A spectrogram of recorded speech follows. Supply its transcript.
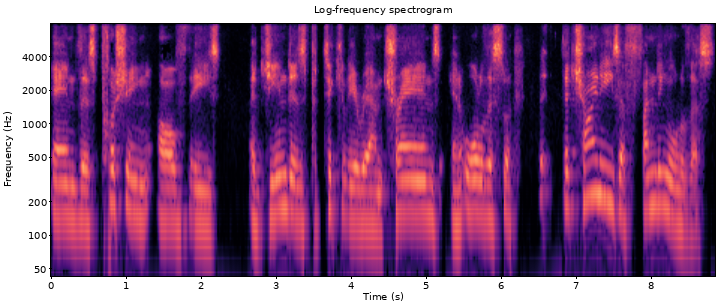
and this pushing of these agendas, particularly around trans and all of this. The, the Chinese are funding all of this.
